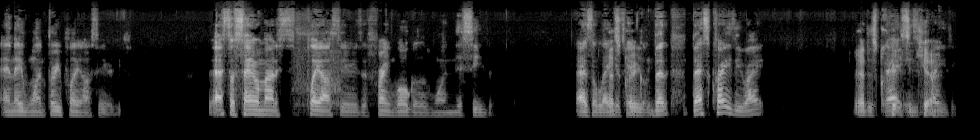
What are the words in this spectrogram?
and they've won three playoff series. That's the same amount of playoff series as Frank Vogel has won this season as the Lakers That's crazy. That that's crazy, right? that is crazy. is yeah. crazy.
